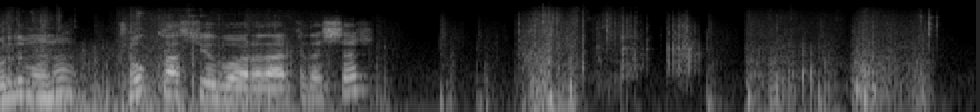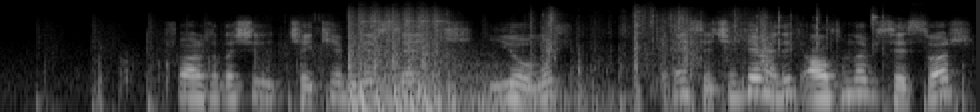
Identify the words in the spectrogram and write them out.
Vurdum onu. Çok kasıyor bu arada arkadaşlar. Şu arkadaşı çekebilirsek iyi olur. Neyse çekemedik. Altımda bir ses var.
